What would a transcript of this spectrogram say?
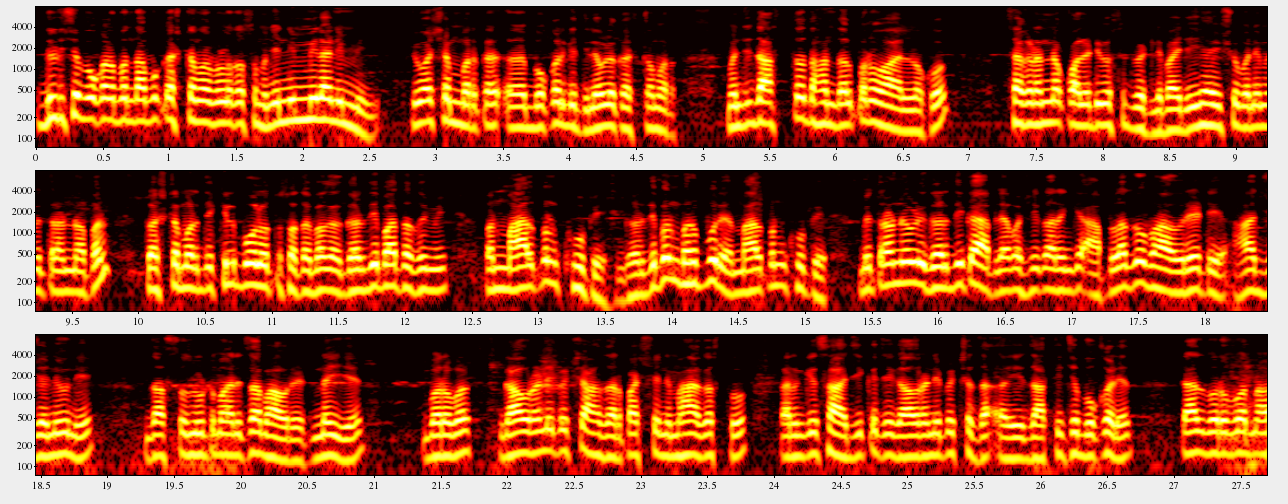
दीडशे बोकडपर्यंत आपण कस्टमर बोलत असतो म्हणजे निम्मीला निम्मी किंवा शंभर क बोकड घेतील एवढे कस्टमर म्हणजे जास्त धांदल पण व्हायला नको. सगळ्यांना क्वालिटी व्यवस्थित भेटली पाहिजे. ह्या हिशोबाने मित्रांनो आपण कस्टमर देखील बोलवतो स्वतः. बघा गर्दी पाहता तुम्ही पण माल पण खूप आहे. गर्दी पण भरपूर आहे माल पण खूप आहे. मित्रांनो एवढी गर्दी काय आपल्यापाशी? कारण की आपला जो भाव रेट आहे हा जेन्युन आहे. जास्त लूटमारीचा भाव रेट नाही आहे बरोबर? गावराणीपेक्षा हजार पाचशेने महाग असतो. कारण की साहजिकच आहे गावराणीपेक्षा जा जातीचे बोकड आहेत. त्याचबरोबर ना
